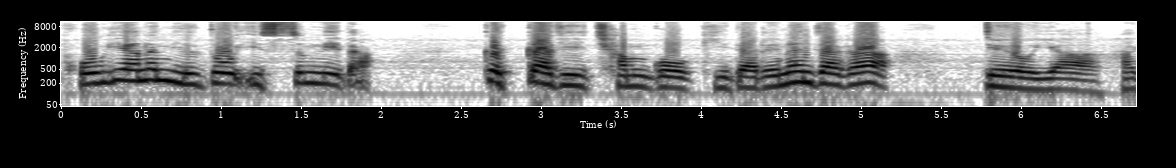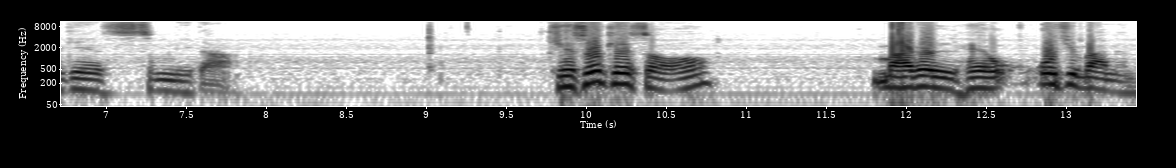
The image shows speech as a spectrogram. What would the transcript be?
포기하는 일도 있습니다. 끝까지 참고 기다리는 자가 되어야 하겠습니다. 계속해서 말을 해 오지만은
